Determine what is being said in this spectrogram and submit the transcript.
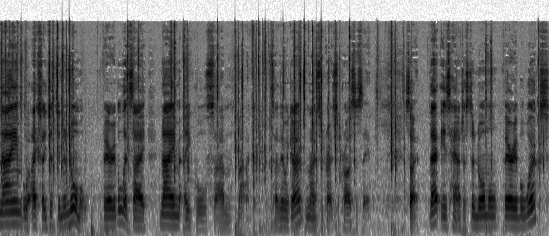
name, well actually just in a normal variable, let's say name equals um, mark. So there we go, no great surprises there. So that is how just a normal variable works.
